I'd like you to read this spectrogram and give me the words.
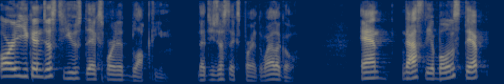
Or you can just use the exported block theme that you just exported a while ago. And lastly, a bonus tip,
